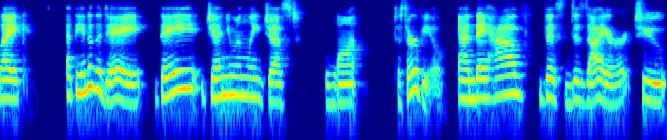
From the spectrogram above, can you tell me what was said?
Like at the end of the day, they genuinely just want to serve you and they have this desire to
